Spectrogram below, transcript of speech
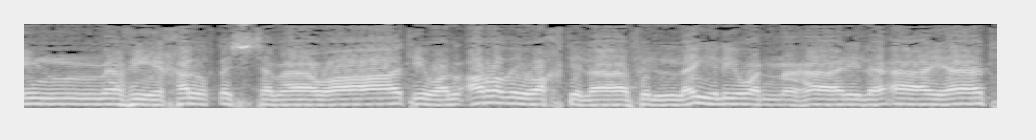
إن في خلق السماوات والأرض واختلاف الليل والنهار لآيات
